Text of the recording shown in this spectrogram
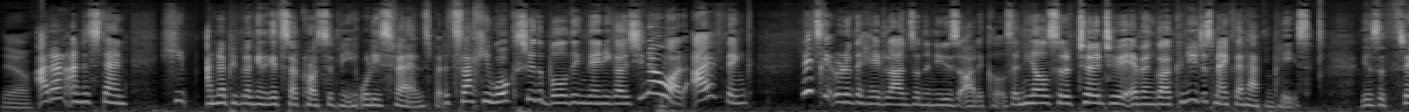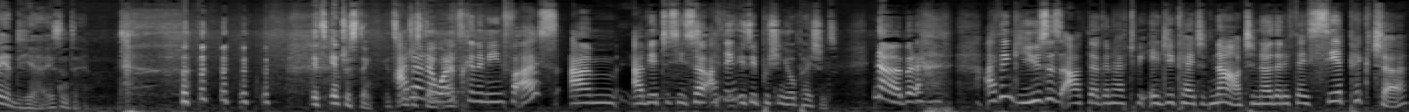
Yeah. I don't understand. He, I know people are going to get so cross with me, all his fans, but it's like he walks through the building there and he goes, you know what? I think let's get rid of the headlines on the news articles. And he'll sort of turn to whoever and go, can you just make that happen, please? There's a thread here, isn't it? it's interesting. It's I don't know what And it's going to mean for us. Um, I've yet to see. So I think Is he pushing your patience? No, but I think users out there are going to have to be educated now to know that if they see a picture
